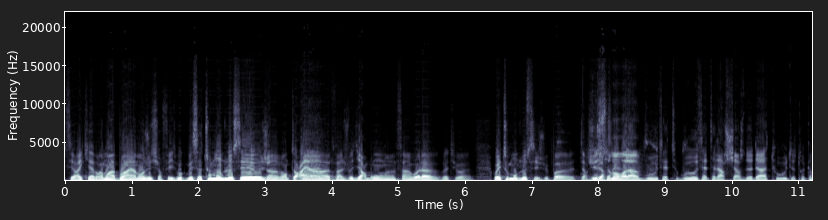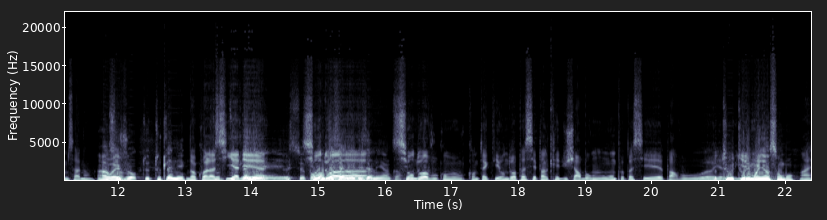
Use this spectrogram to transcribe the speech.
C'est vrai qu'il y a vraiment à boire et à manger sur Facebook, mais ça tout le monde le sait. euh, J'invente rien. Ouais, Enfin, ouais. je veux dire bon. euh, Enfin voilà, quoi, tu vois. Ouais, tout le monde le sait. Je vais pas tergiverser. Justement, voilà, vous êtes, vous êtes à la recherche de dates ou de trucs comme ça, non? Ah ouais. Toujours, toute l'année. Donc voilà, s'il y a des. si on doit, des années, des années encore. si on doit vous con- contacter, on doit passer par le cri du charbon ou on peut passer par vous. euh, il y a- Tous- a les une- moyens sont bons. Ouais.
